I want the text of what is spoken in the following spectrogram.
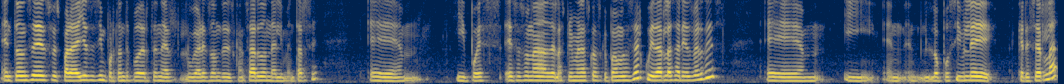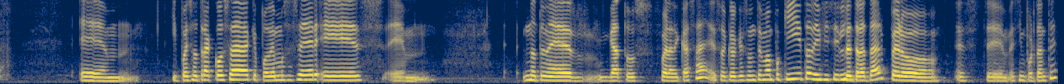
Entonces, pues para ellos es importante poder tener lugares donde descansar, donde alimentarse. Eh, y pues eso es una de las primeras cosas que podemos hacer, cuidar las áreas verdes, Em, y en, lo posible crecerlas. Em, y pues otra cosa que podemos hacer es em, no tener gatos fuera de casa. Eso creo que es un tema un poquito difícil de tratar, pero este, es importante.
